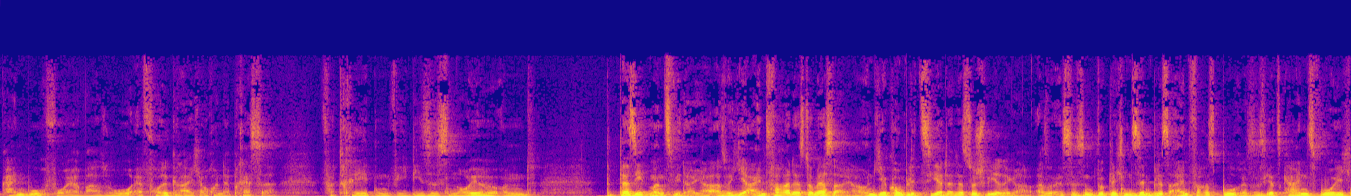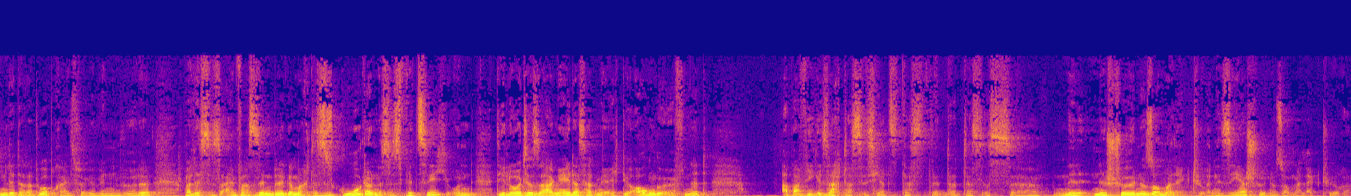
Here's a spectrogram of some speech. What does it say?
kein Buch vorher war so erfolgreich auch in der Presse vertreten wie dieses neue und da sieht man es wieder, ja. Also je einfacher, desto besser, ja. Und je komplizierter, desto schwieriger. Also es ist ein, wirklich ein simples, einfaches Buch. Es ist jetzt keins, wo ich einen Literaturpreis für gewinnen würde, weil es ist einfach simpel gemacht. Es ist gut und es ist witzig und die Leute sagen, hey, das hat mir echt die Augen geöffnet. Aber wie gesagt, das ist jetzt, das, das ist äh, eine, eine schöne Sommerlektüre, eine sehr schöne Sommerlektüre.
